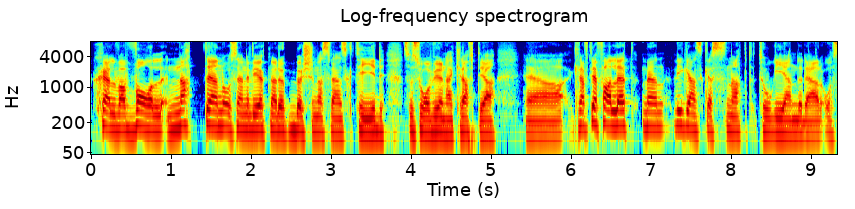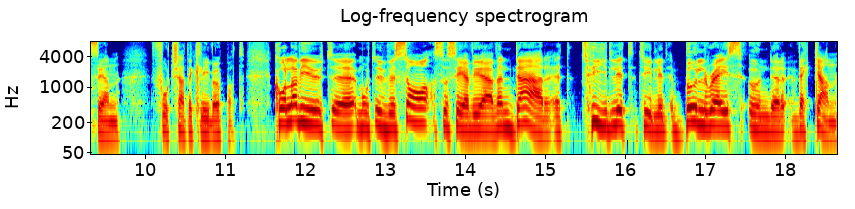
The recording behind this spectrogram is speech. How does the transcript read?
själva valnatten och sen när vi öppnade upp börserna svensk tid så såg vi den här kraftiga, eh, kraftiga fallet. Men vi ganska snabbt tog igen det där och sen fortsatte kliva uppåt. Kollar vi ut eh, mot USA så ser vi även där ett tydligt, tydligt bullrace under veckan.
